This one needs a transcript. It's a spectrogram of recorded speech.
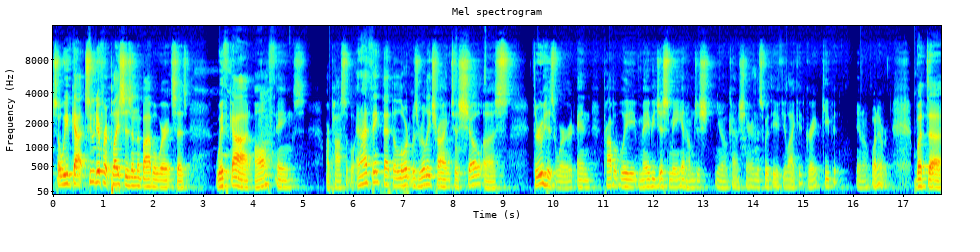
So we've got two different places in the Bible where it says, with God, all things are possible. And I think that the Lord was really trying to show us through His Word, and probably maybe just me, and I'm just, you know, kind of sharing this with you. If you like it, great, keep it, you know, whatever. But uh,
